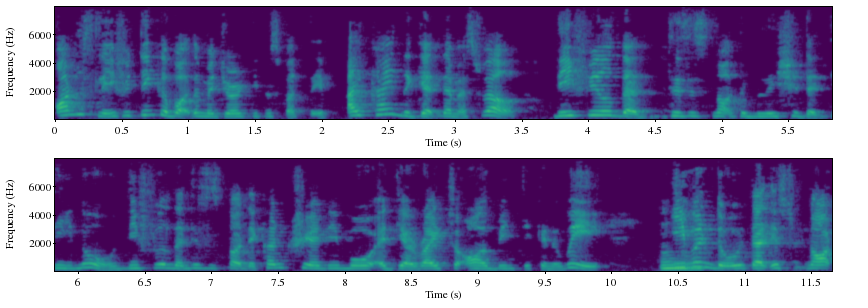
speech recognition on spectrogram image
honestly, if you think about the majority perspective, I kind of get them as well. They feel that this is not the Malaysia that they know. They feel that this is not their country anymore and their rights are all being taken away. Mhm. Even though that is not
